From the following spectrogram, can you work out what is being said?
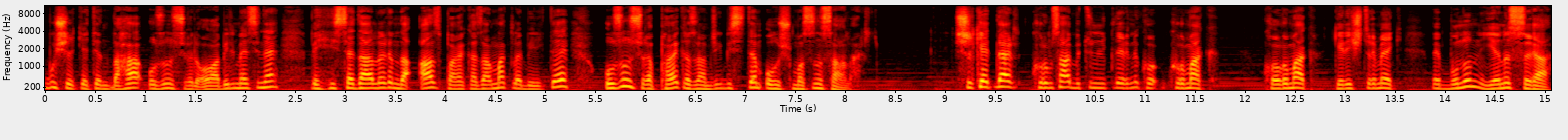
bu şirketin daha uzun süreli olabilmesine ve hissedarların da az para kazanmakla birlikte uzun süre para kazanabilecek bir sistem oluşmasını sağlar. Şirketler kurumsal bütünlüklerini kurmak, korumak, geliştirmek ve bunun yanı sıra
